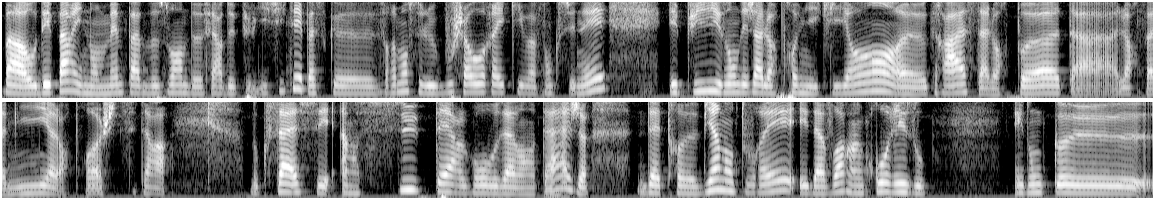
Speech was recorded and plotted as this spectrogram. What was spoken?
bah au départ ils n'ont même pas besoin de faire de publicité parce que vraiment c'est le bouche à oreille qui va fonctionner et puis, ils ont déjà leurs premiers clients euh, grâce à leurs potes, à leur famille, à leurs proches, etc. Donc ça, c'est un super gros avantage d'être bien entouré et d'avoir un gros réseau. Et donc, euh,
